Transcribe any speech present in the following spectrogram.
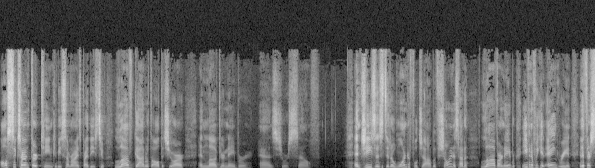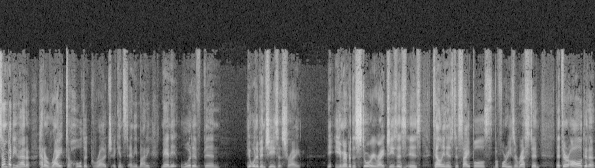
All 613 can be summarized by these two love God with all that you are, and love your neighbor as yourself. And Jesus did a wonderful job of showing us how to love our neighbor, even if we get angry. And, and if there's somebody who had a, had a right to hold a grudge against anybody, man, it would have been, it would have been Jesus, right? You remember the story, right? Jesus is telling his disciples before he's arrested that they're all gonna,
